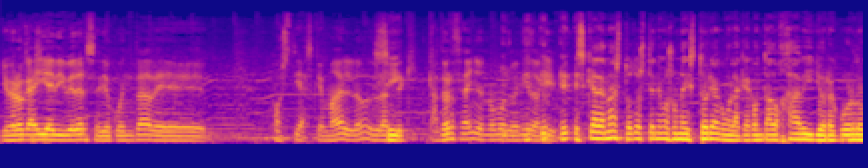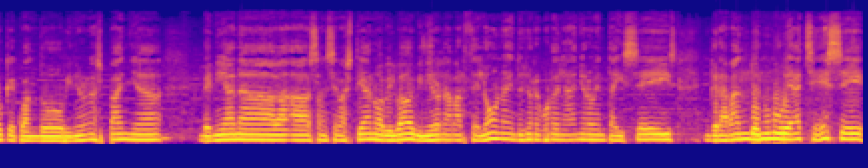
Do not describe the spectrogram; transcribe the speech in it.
Yo creo que ahí Eddie Vedder se dio cuenta de. Hostias, qué mal, ¿no? Durante Sí. 14 años no hemos venido aquí. Eh, eh, Es que además todos tenemos una historia como la que ha contado Javi. Yo recuerdo que cuando vinieron a España, venían a, a San Sebastián o a Bilbao y vinieron a Barcelona. Entonces yo recuerdo en el año 96 grabando en un VHS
